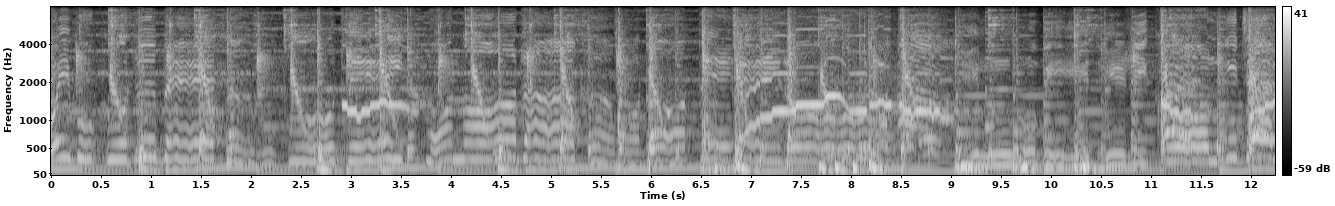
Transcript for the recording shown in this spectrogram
ঐ বুকুত বেটা বুকুতেই মনত ৰাখা মনতে কিনো বিধিৰ লিখনি যেন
